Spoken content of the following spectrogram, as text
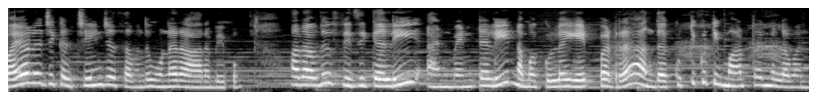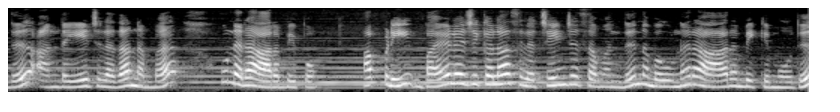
பயாலஜிக்கல் சேஞ்சஸை வந்து உணர ஆரம்பிப்போம். அதாவது ஃபிசிக்கலி அண்ட் மென்டலி நமக்குள்ளே ஏற்படுற அந்த குட்டி குட்டி மாற்றங்களை வந்து அந்த ஏஜில் தான் நம்ம உணர ஆரம்பிப்போம். அப்படி பயாலஜிக்கலாக சில சேஞ்சஸை வந்து நம்ம உணர ஆரம்பிக்கும் போது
